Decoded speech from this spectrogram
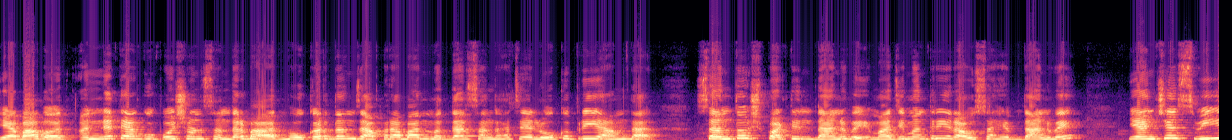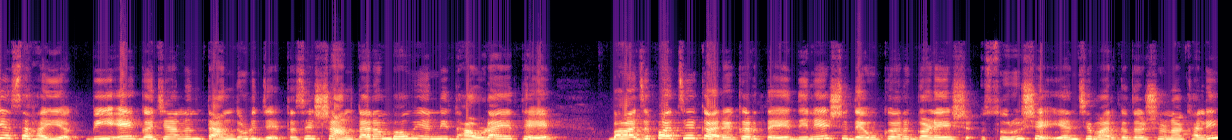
याबाबत अन्य त्या कुपोषण संदर्भात भोकरदन जाफराबाद मतदारसंघाचे लोकप्रिय आमदार संतोष पाटील दानवे माजी मंत्री रावसाहेब दानवे यांचे स्वीय सहाय्यक बी ए गजानन तांदुडजे तसेच शांताराम भाऊ यांनी धावडा येथे भाजपाचे कार्यकर्ते दिनेश देवकर गणेश सुरुशे यांचे मार्गदर्शनाखाली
